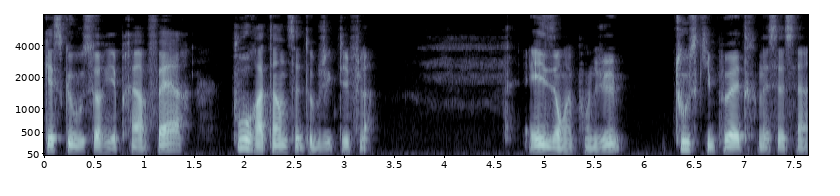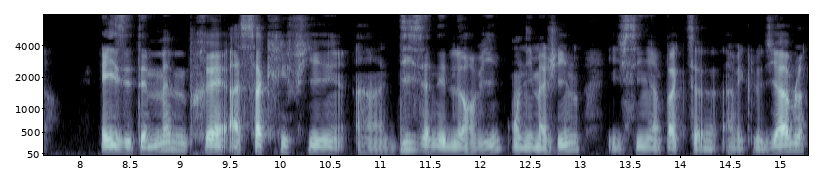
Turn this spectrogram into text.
qu'est-ce que vous seriez prêt à faire pour atteindre cet objectif-là? Et ils ont répondu tout ce qui peut être nécessaire. Et ils étaient même prêts à sacrifier un dix années de leur vie, on imagine, ils signent un pacte avec le diable,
